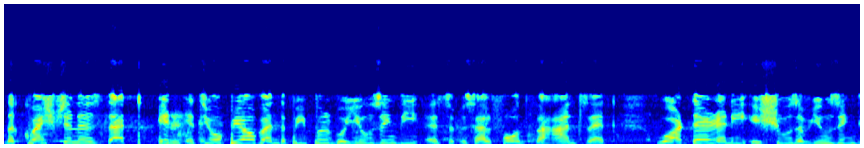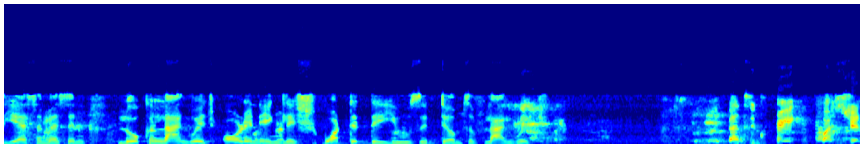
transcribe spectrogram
The question is that in Ethiopia, when the people were using the cell phones, the handset, were there any issues of using the SMS in local language or in English? What did they use in terms of language? That's a great question,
